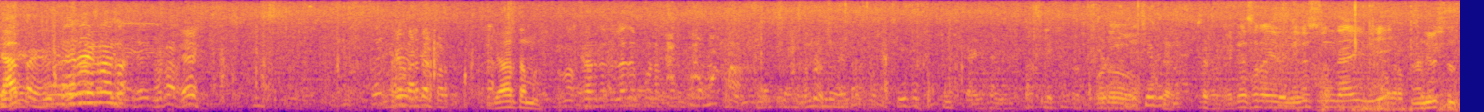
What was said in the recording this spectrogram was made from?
జాగ్రత్త ఇప్పుడు వెంకటేశ్వర ఇది నిలుస్తుందా ఇది? నిలుస్తుంది.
